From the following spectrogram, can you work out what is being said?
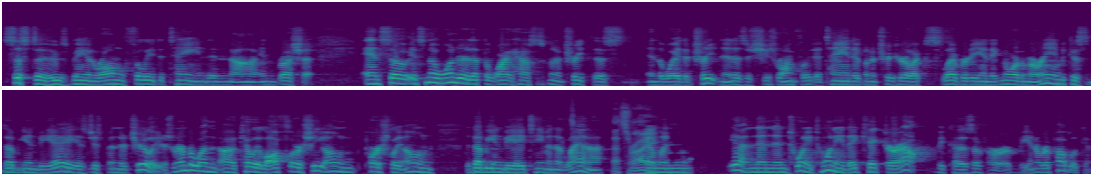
sister who's being wrongfully detained in uh, in Russia. And so it's no wonder that the White House is going to treat this in the way they're treating it, as if she's wrongfully detained. They're going to treat her like a celebrity and ignore the Marine because the WNBA has just been their cheerleaders. Remember when uh, Kelly Loeffler, she owned partially owned the WNBA team in Atlanta. That's right. And when yeah, and then in 2020 they kicked her out because of her being a Republican,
